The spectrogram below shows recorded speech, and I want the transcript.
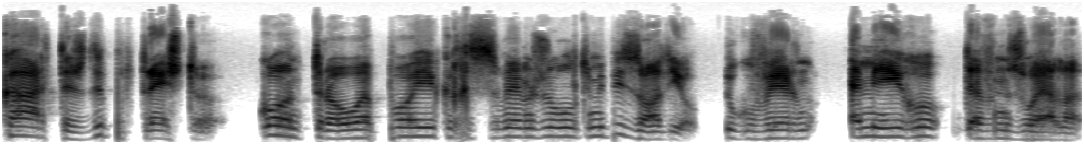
cartas de protesto contra o apoio que recebemos no último episódio do governo amigo da Venezuela.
